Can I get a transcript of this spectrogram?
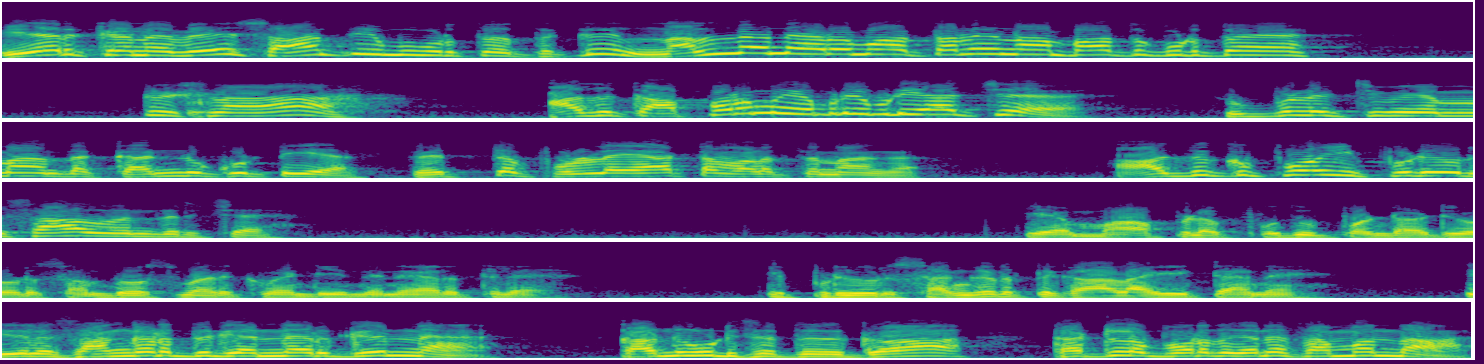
ஏற்கனவே சாந்தி முகூர்த்தத்துக்கு நல்ல நேரமா தானே நான் பார்த்து கொடுத்தேன். கிருஷ்ணா அதுக்கு அப்புறமும் எப்படி இப்படி ஆச்சு? சுப்புலட்சுமி அம்மா அந்த கண்ணு குட்டிய பெத்த புள்ளையாட்ட வளர்த்துனாங்க. அதுக்கு போய் இப்படி ஒரு சாவு வந்துருச்சே. என் மாப்பிள்ள புது பொண்டாட்டியோட சந்தோஷமா இருக்க வேண்டிய இந்த நேரத்துல இப்படி ஒரு சங்கடத்துக்கு ஆளாகிட்டானே இதுல சங்கடத்துக்கு என்ன இருக்கு என்ன? கண்ணுக்குடி செத்ததுக்கும் கட்டில போறதுக்கு என்ன சம்பந்தம்?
